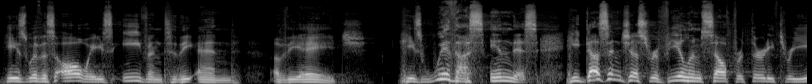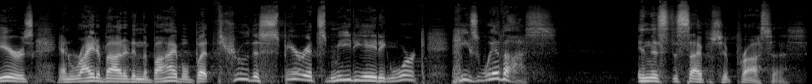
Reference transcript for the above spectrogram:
he's with us always, even to the end of the age. He's with us in this. He doesn't just reveal himself for 33 years and write about it in the Bible, but through the Spirit's mediating work, he's with us in this discipleship process.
